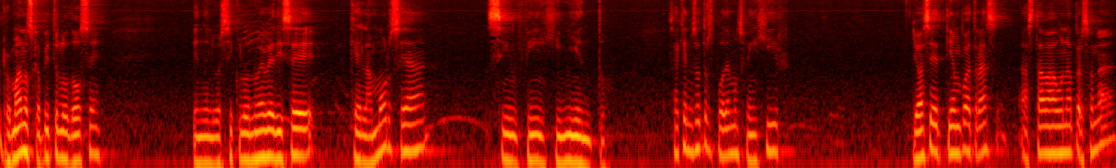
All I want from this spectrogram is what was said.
Romanos capítulo 12, en el versículo 9 dice que el amor sea sin fingimiento. O sea que nosotros podemos fingir. Yo hace tiempo atrás estaba una persona,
